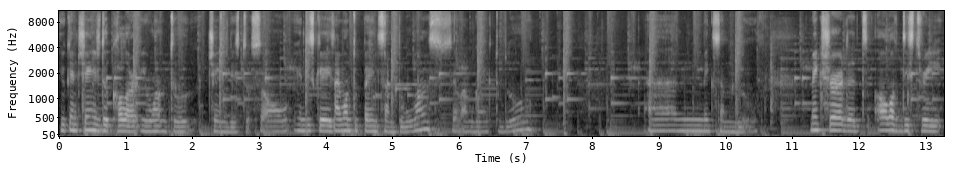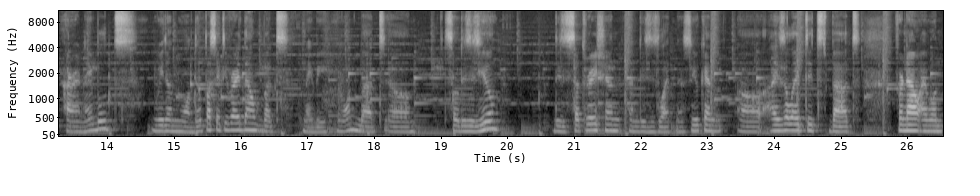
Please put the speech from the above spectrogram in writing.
you can change the color you want to change this to. So in this case I want to paint some blue ones so I'm going to blue and make some blue. Make sure that all of these three are enabled. We don't want the opacity right now but maybe you want but uh, so this is hue this is saturation and this is lightness you can uh, isolate it but for now I want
